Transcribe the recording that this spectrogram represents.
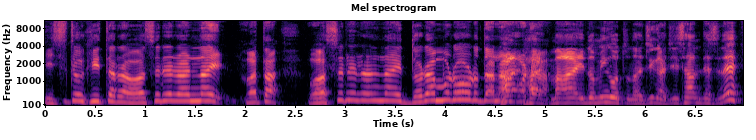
一度聞いたら忘れられないまた忘れられないドラムロールだなはいはい毎度見事な自画自賛ですね、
